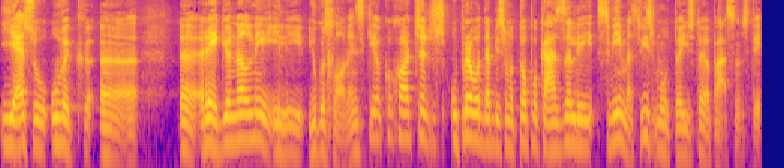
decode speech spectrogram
jesu uvek e, regionalni ili jugoslovenski ako hoćeš, upravo da bismo to pokazali svima, svi smo u toj istoj opasnosti.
